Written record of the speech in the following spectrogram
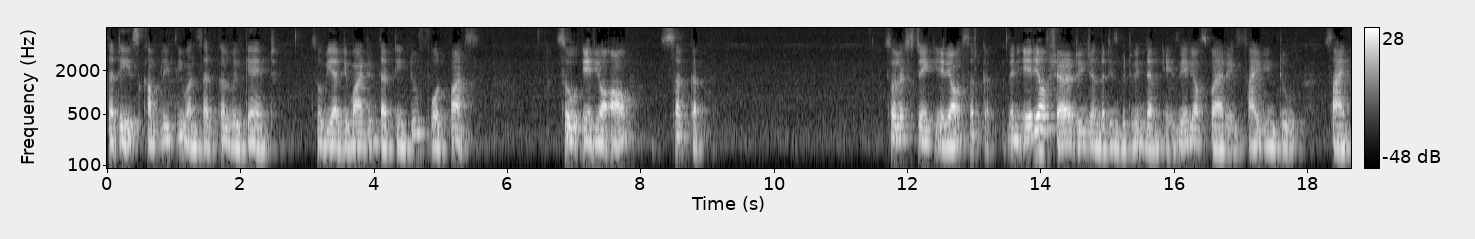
That is completely one circle will get. So we have divided that into four parts. So area of circle. So let's take area of circle. Then area of shared region that is between them is area of square is side into side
